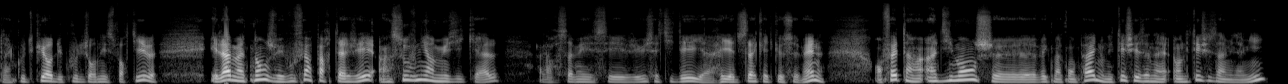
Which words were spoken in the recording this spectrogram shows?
d'un coup de cœur du coup de journée sportive. Et là maintenant, je vais vous faire partager un souvenir musical. Alors ça j'ai eu cette idée il y, a, il quelques semaines. En fait, un, dimanche euh, avec ma compagne, on était chez un, ami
